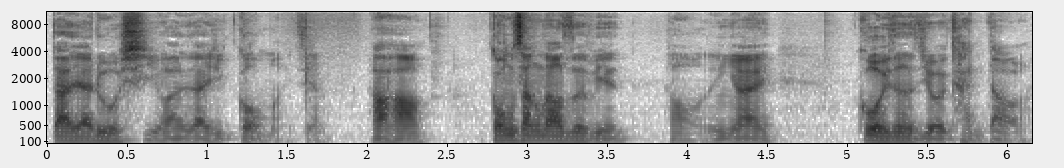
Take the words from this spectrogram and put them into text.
大家如果喜欢再去购买这样，好好工商到这边，好，应该过一阵子就会看到了。”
